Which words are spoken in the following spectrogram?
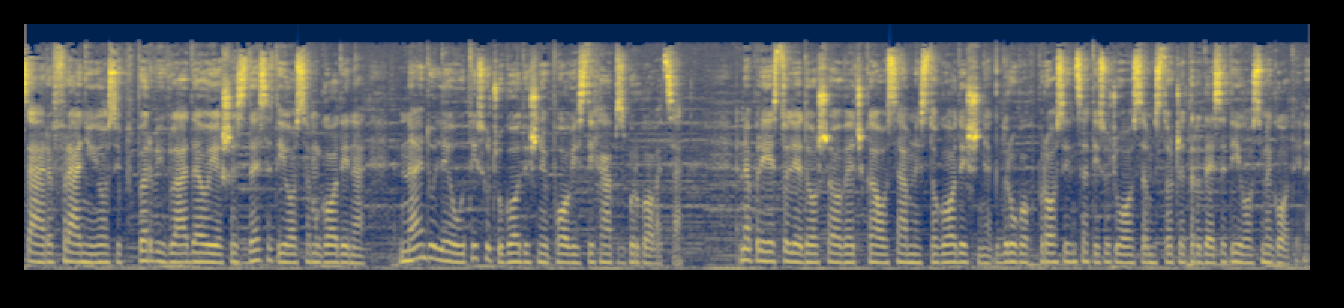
Car Franjo Josip I vladao je 68 godina, najdulje u tisućugodišnjoj povijesti Habsburgovaca. Na prijestolje je došao već kao 18-godišnjak 2. prosinca 1848. godine.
